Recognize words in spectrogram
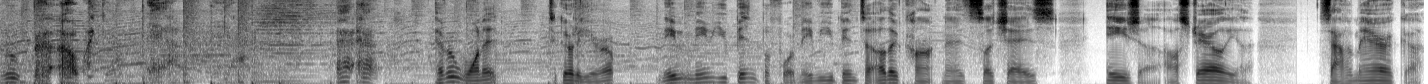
Ever, oh my god. Yeah. Uh, uh. Ever wanted to go to Europe? Maybe maybe you've been before. Maybe you've been to other continents such as Asia, Australia, South America,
